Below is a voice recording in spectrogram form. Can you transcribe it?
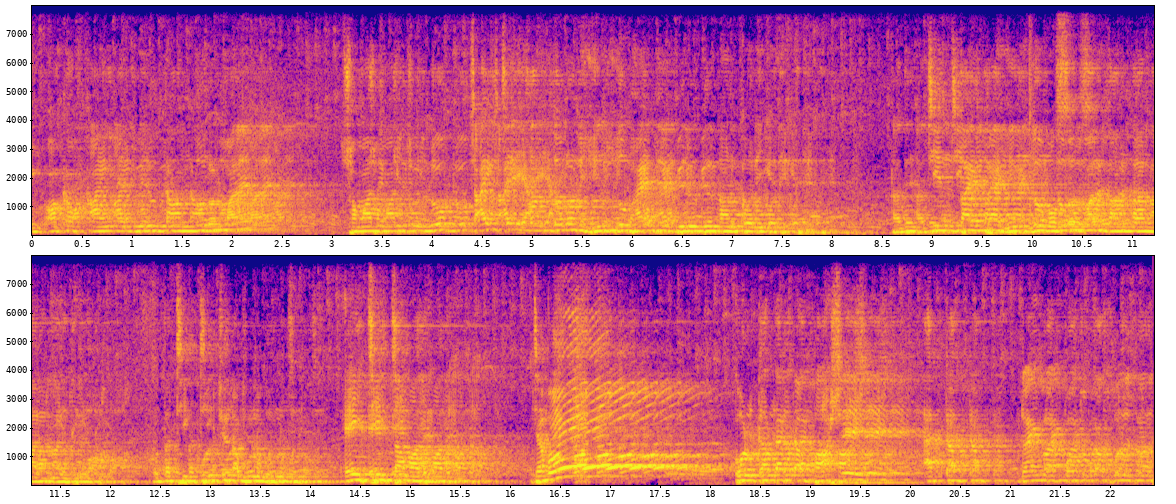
এই অকাফ আইনের বিরুদ্ধে আন্দোলন মানে? সমাজের কিছু লোক চাইছে এই আন্দোলন হিন্দু ভাইদের বিরুদ্ধে দান করিয়ে দিতে। তাদের চিন্তা এটা হিন্দু মুসলমান দাঙ্গা লাগিয়ে দিল। কথা ঠিক বলছে না ভুল বলছে? এই চিন্তা আমাদের। যেমন কলকাতা একটা বাসে একটা ড্রাইভার পতাকা খুলে তারা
